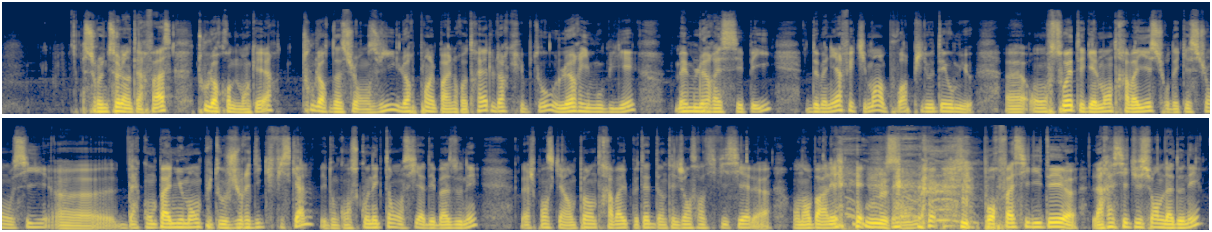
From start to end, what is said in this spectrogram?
sur une seule interface tous leurs comptes bancaires, tous leurs assurances vie, leurs points épargne retraite, leurs crypto, leur immobilier, même leur SCPI, de manière effectivement à pouvoir piloter au mieux. Euh, on souhaite également travailler sur des questions aussi euh, d'accompagnement plutôt juridique fiscal, et donc en se connectant aussi à des bases de données. Là, je pense qu'il y a un peu un travail peut-être d'intelligence artificielle, euh, on en parlait, Il me semble. pour faciliter la restitution de la donnée.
